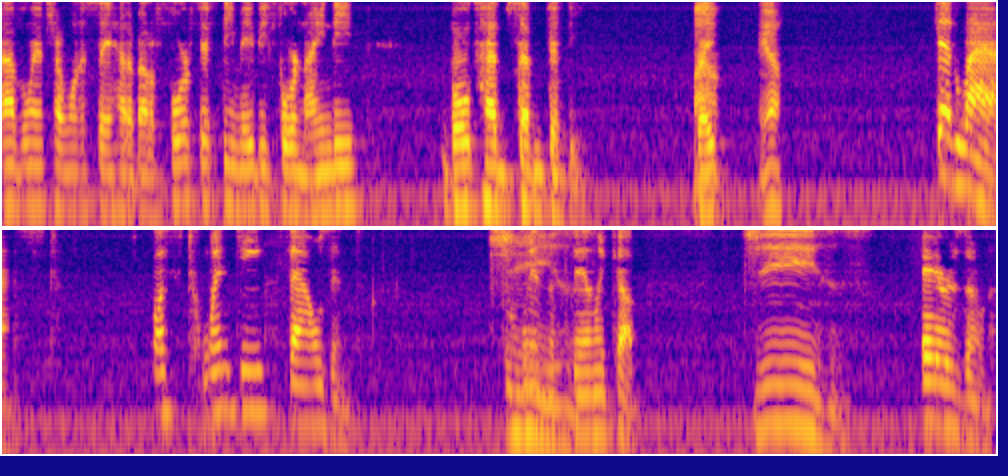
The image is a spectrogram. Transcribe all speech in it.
Avalanche, I want to say, had about a 450, maybe 490. Bolts had 750. Right? Yeah. Dead last. plus twenty thousand to win the Stanley Cup. Jesus. Arizona,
